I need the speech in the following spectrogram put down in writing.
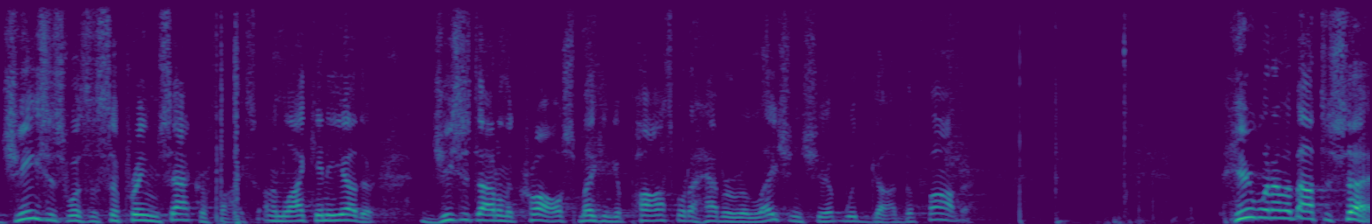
Jesus was the supreme sacrifice, unlike any other. Jesus died on the cross, making it possible to have a relationship with God the Father. Hear what I'm about to say.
